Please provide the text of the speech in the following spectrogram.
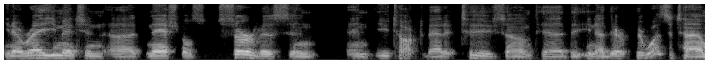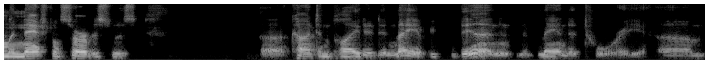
you know, Ray, you mentioned uh, national service, and and you talked about it too, some Ted. That you know, there there was a time when national service was uh, contemplated and may have been mandatory. Um,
